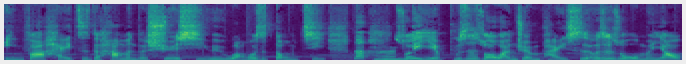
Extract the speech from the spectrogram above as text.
引发孩子的他们的学习欲望或是动机，那所以也不是说完全排斥，而是说我们要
